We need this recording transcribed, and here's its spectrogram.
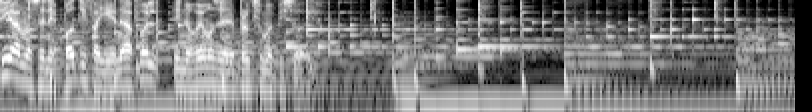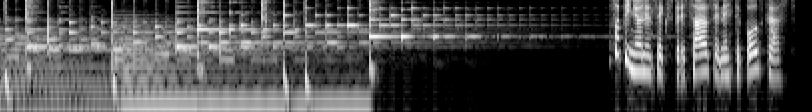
Síganos en Spotify y en Apple y nos vemos en el próximo episodio. Las opiniones expresadas en este podcast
